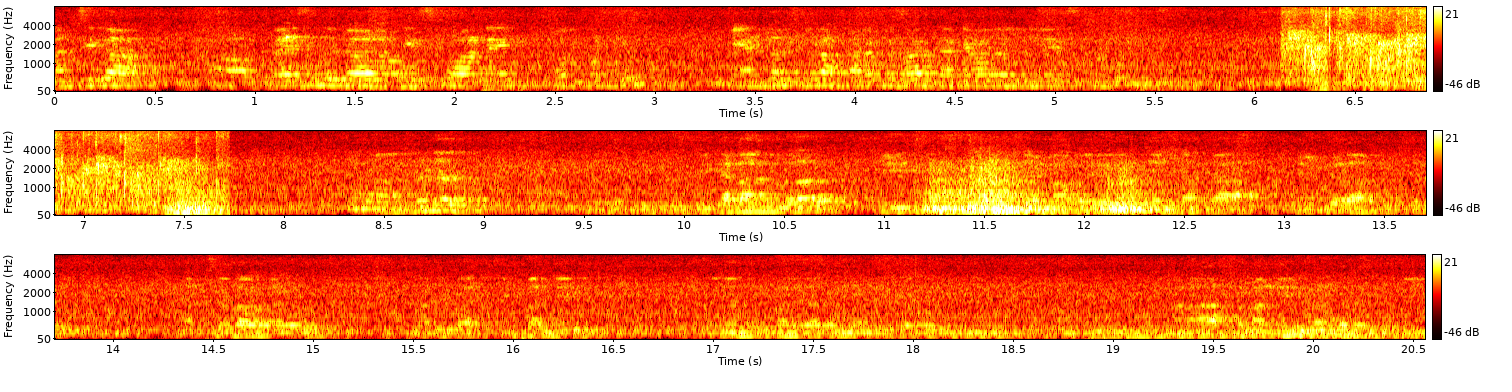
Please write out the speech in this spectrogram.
మంచిగా ఆ, ప్రైజులుగా తీసుకోవాలని కోరుకుంటూ మీ అందరికీ కూడా మరొకసారి ధన్యవాదాలు తెలియజేసుకుంటూ. మన వికలాంగుల సంక్షేమ వయోవృద్ధ శాఖ మెడికల్ ఆఫీసర్ అక్షరావు గారు మరి వారి సిబ్బంది వినోద్ కుమార్ గారు మరి మన ఆశ్రమాన్ని ఈ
